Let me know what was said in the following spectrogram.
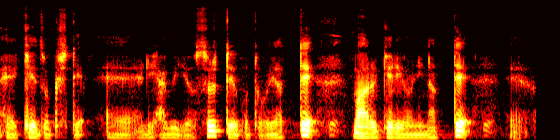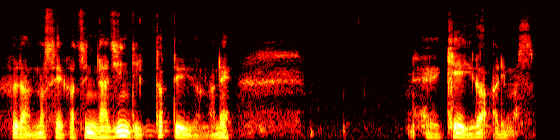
え継続して、えリハビリをするということをやって、まあ、歩けるようになって、え普段の生活に馴染んでいったというようなね、え経緯があります。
